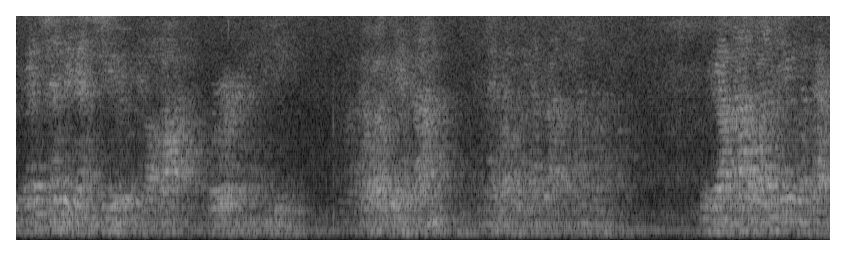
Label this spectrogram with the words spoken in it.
We have sinned against you in thought, word, and deed. By what we have done and what we have left undone. We have not loved you with our.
